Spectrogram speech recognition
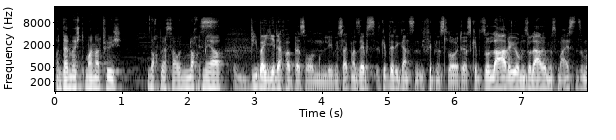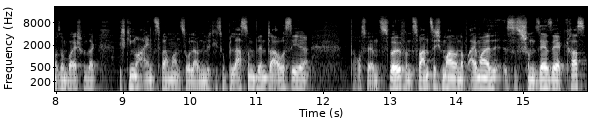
Und dann möchte man natürlich noch besser und noch ist mehr. Wie bei jeder Verbesserung im Leben. Ich sag mal selbst, es gibt ja die ganzen Fitnessleute. Es gibt Solarium. Solarium ist meistens immer so ein Beispiel und sagt, ich gehe nur ein, zwei Mal ins Solarium, damit ich so blass im Winter aussehe. Daraus werden zwölf und zwanzig Mal und auf einmal ist es schon sehr, sehr krass.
